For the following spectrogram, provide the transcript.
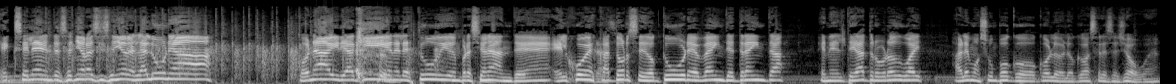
Excelente, señoras y señores, la luna con aire aquí en el estudio, impresionante. ¿eh? El jueves Gracias. 14 de octubre, 2030, en el Teatro Broadway. Hablemos un poco, Colo, de lo que va a ser ese show. ¿eh?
